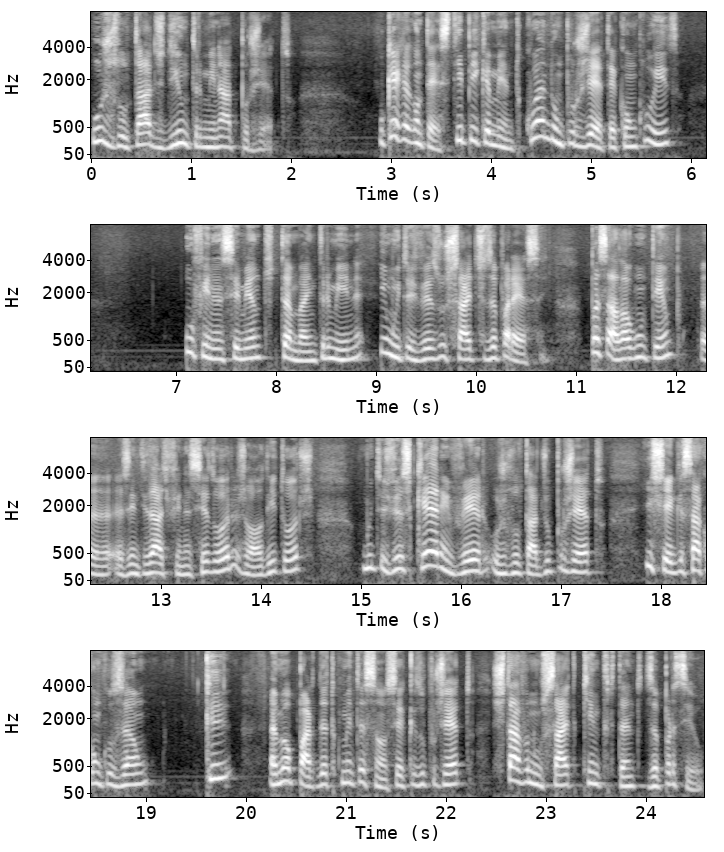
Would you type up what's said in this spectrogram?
os resultados de um determinado projeto. O que é que acontece? Tipicamente, quando um projeto é concluído, o financiamento também termina e muitas vezes os sites desaparecem. Passado algum tempo, eh, as entidades financiadoras ou auditores muitas vezes querem ver os resultados do projeto e chega-se à conclusão que a maior parte da documentação acerca do projeto estava num site que entretanto desapareceu.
